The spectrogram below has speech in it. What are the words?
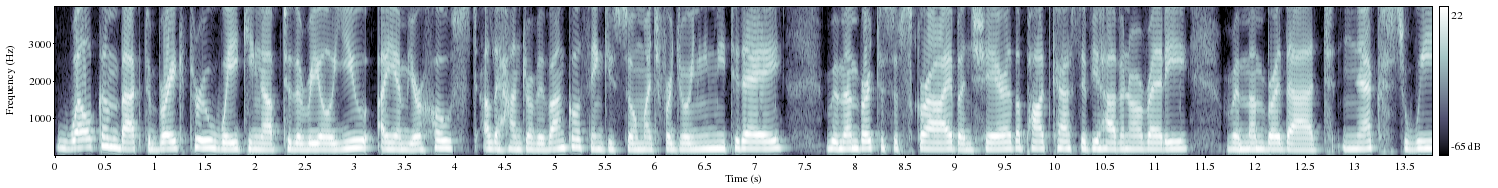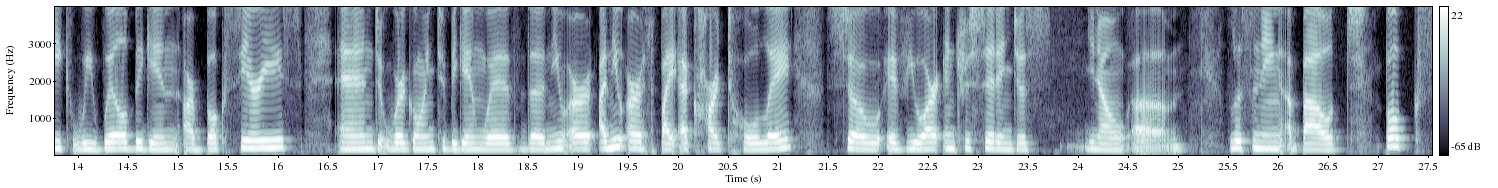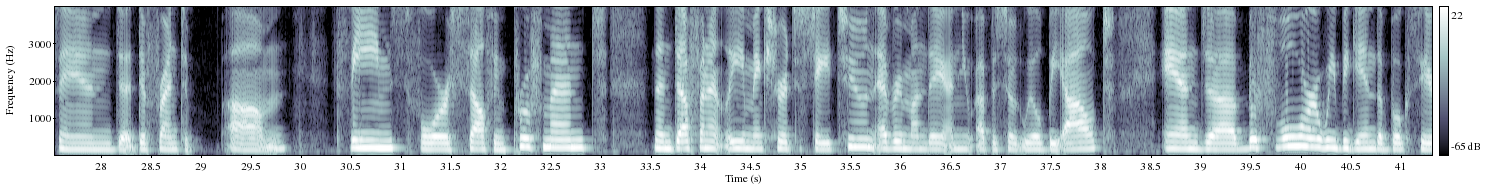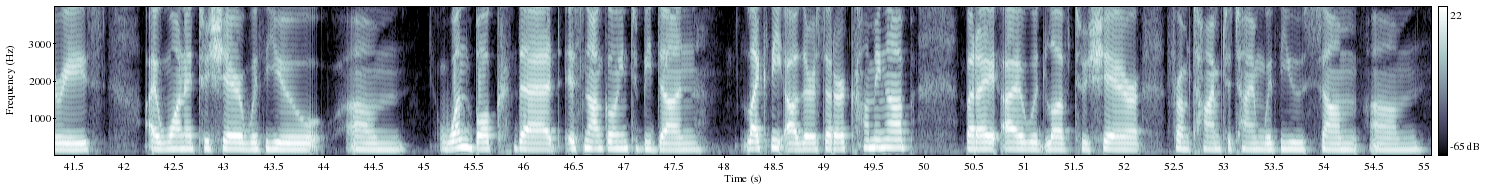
Welcome back to Breakthrough Waking Up to the Real You. I am your host, Alejandra Vivanco. Thank you so much for joining me today. Remember to subscribe and share the podcast if you haven't already. Remember that next week we will begin our book series, and we're going to begin with the New Earth, A New Earth by Eckhart Tolle. So if you are interested in just you know um, listening about books and uh, different um, themes for self improvement, then definitely make sure to stay tuned. Every Monday, a new episode will be out. And uh, before we begin the book series, I wanted to share with you um, one book that is not going to be done like the others that are coming up, but I, I would love to share from time to time with you some um,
